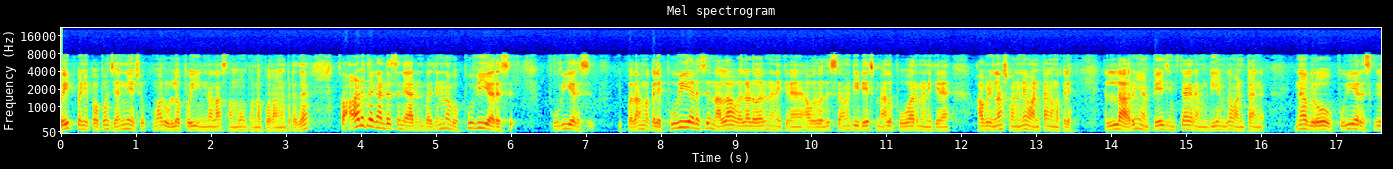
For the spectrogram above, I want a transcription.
வெயிட் பண்ணி பார்ப்போம். ஜன்னி அசோக்குமார் உள்ளே போய் என்னெல்லாம் சம்பவம் பண்ண போகிறாங்கன்றத ஸோ அடுத்த கண்டஸ்டன் யாருன்னு பார்த்தீங்கன்னா நம்ம புவி அரசு. புவி அரசு. இப்போ தான் மக்களே புவியரசு நல்லா விளையாடுவார்னு நினைக்கிறேன். அவர் வந்து செவன்ட்டி டேஸ் மேலே போவார்னு நினைக்கிறேன். அப்படின்லாம் சொன்னனே வந்துட்டாங்க மக்களே. எல்லாரும் என் பேஜ் இன்ஸ்டாகிராம் டிஎம்ல வந்துட்டாங்க. என்ன ப்ரோ புவியரசுக்கு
